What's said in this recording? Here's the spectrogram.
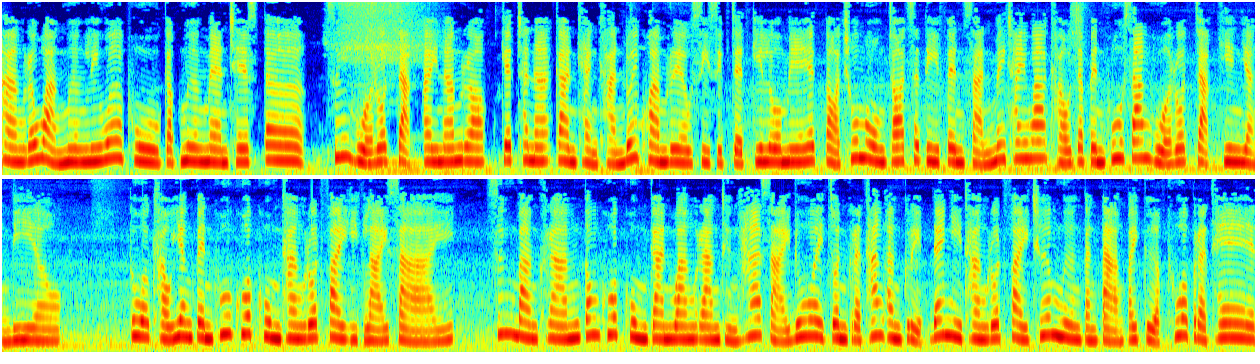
ทางระหว่างเมืองลิเวอร์พูลกับเมืองแมนเชสเตอร์ ซึ่งหัวรถจักรไอน้ำร็อกเก็ตชนะการแข่งขันด้วยความเร็ว 47 กิโลเมตร ต่อชั่วโมงจอร์จสตีเฟนสันไม่ใช่ว่าเขาจะเป็นผู้สร้างหัวรถจักรเพียงอย่างเดียว ตัวเขายังเป็นผู้ควบคุมทางรถไฟอีกหลายสาย ซึ่งบางครั้งต้องควบคุมการวางรางถึง 5 สายด้วยจนกระทั่งอังกฤษได้มีทางรถไฟเชื่อมเมืองต่างๆ ไปเกือบทั่วประเทศ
